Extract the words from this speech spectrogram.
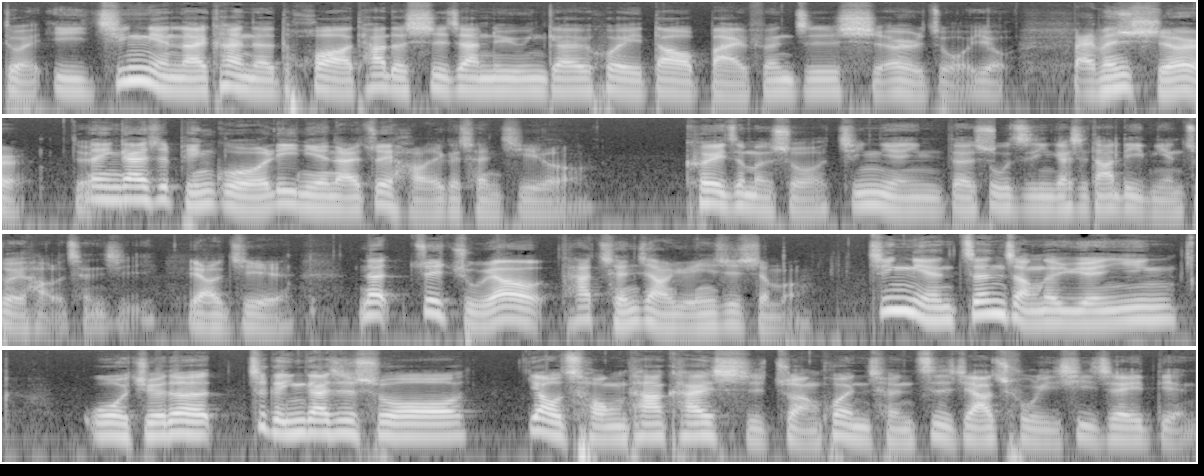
对，以今年来看的话，它的市占率应该会到百分之十二左右，百分之十二，那应该是苹果历年来最好的一个成绩了。可以这么说，今年的数字应该是它历年最好的成绩。了解。那最主要它成长原因是什么？今年增长的原因，我觉得这个应该是说，要从它开始转换成自家处理器这一点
